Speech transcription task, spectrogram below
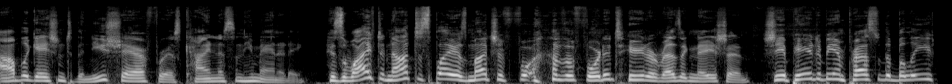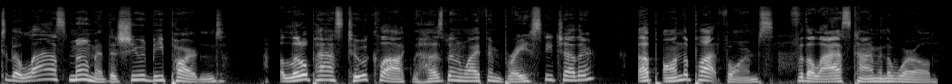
obligation to the new sheriff for his kindness and humanity. His wife did not display as much of, for- of a fortitude or resignation. She appeared to be impressed with the belief to the last moment that she would be pardoned. A little past two o'clock, the husband and wife embraced each other up on the platforms for the last time in the world.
